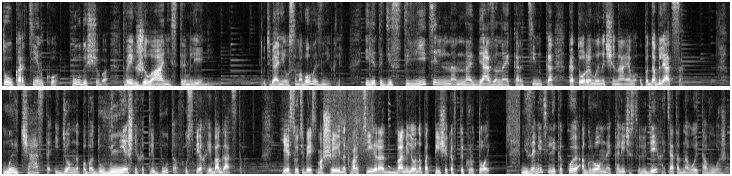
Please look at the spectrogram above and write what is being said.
ту картинку будущего, твоих желаний, стремлений? У тебя они у самого возникли? Или это действительно навязанная картинка, которой мы начинаем уподобляться? Мы часто идем на поводу внешних атрибутов успеха и богатства. Если у тебя есть машина, квартира, 2 миллиона подписчиков, ты крутой. Не заметили ли, какое огромное количество людей хотят одного и того же?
